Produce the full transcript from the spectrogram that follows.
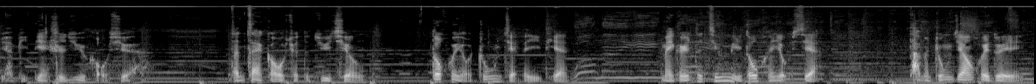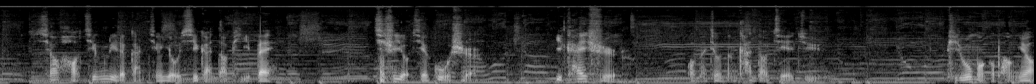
远比电视剧狗血。但再狗血的剧情，都会有终结的一天。每个人的精力都很有限，他们终将会对消耗精力的感情游戏感到疲惫。其实有些故事，一开始我们就能看到结局。譬如某个朋友，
